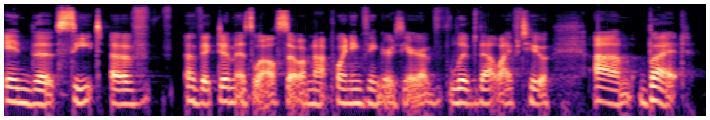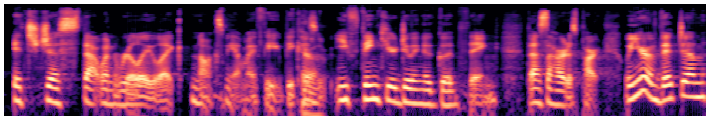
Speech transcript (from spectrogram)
in the seat of a victim as well. So I'm not pointing fingers here. I've lived that life too. Um, but it's just that one really like knocks me on my feet because Yeah. you think you're doing a good thing. That's the hardest part. When you're a victim,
